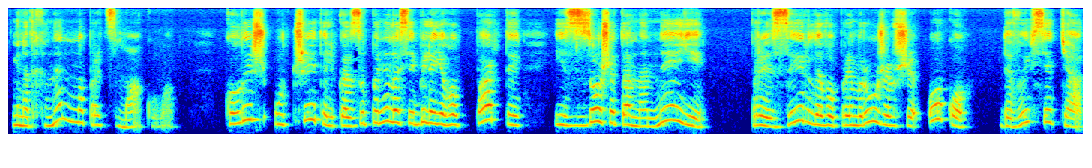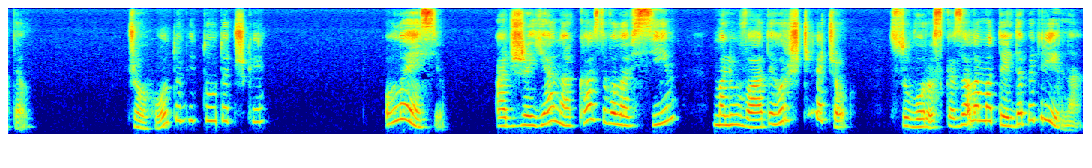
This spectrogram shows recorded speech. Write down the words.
і натхненно присмакував. Коли ж учителька зупинилася біля його парти і зошита на неї, презирливо примруживши око, дивився дятел. Чого тобі, туточки? Олесю, адже я наказувала всім малювати горщечок, суворо сказала Матильда Петрівна.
